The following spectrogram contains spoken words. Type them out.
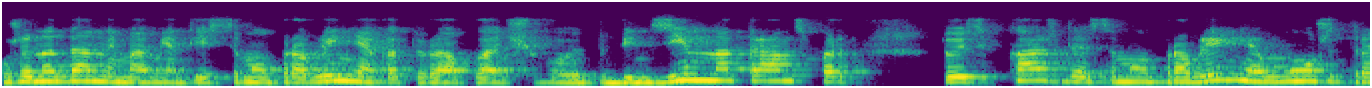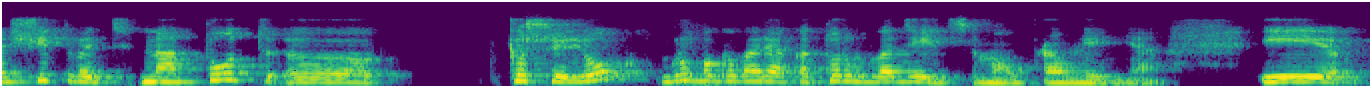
уже на данный момент есть самоуправление, которое оплачивают бензин на транспорт. То есть каждое самоуправление может рассчитывать на тот э, кошелек, грубо говоря, которым владеет самоуправление. И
